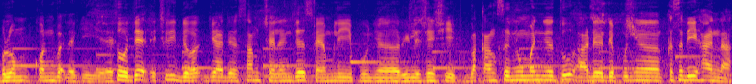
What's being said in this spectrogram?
belum convert lagi. So that actually dia, dia ada some challenges family punya relationship. Belakang senyumannya tu ada dia punya kesedihan lah.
